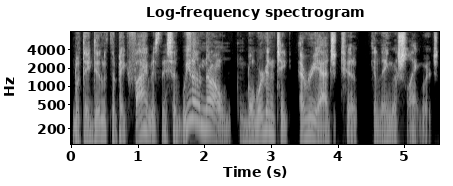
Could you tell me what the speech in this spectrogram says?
What they did with the big five is they said, we don't know, but we're going to take every adjective in the English language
